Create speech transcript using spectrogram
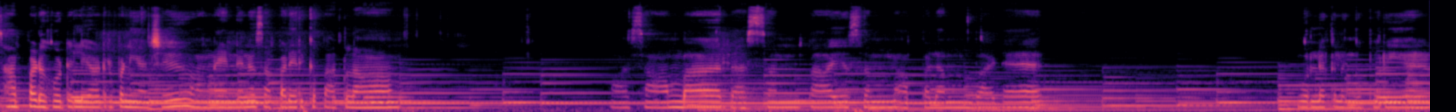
சாப்பாடு ஹோட்டல்லே ஆர்டர் பண்ணியாச்சு. அவங்க என்னென்ன சாப்பாடு இருக்கு பார்க்கலாம் சாம்பார் ரசம் பாயசம் அப்பளம் வடை உருளைக்கிழங்கு பொரியல்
